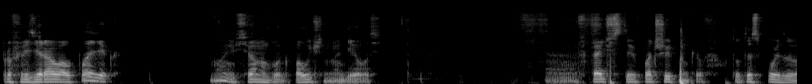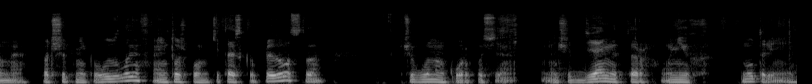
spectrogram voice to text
Профрезеровал пазик, ну и все оно благополучно наделалось. Э, в качестве подшипников тут использованы подшипниковые узлы, они тоже, по-моему, китайского производства, в чугунном корпусе. Значит, диаметр у них внутренний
